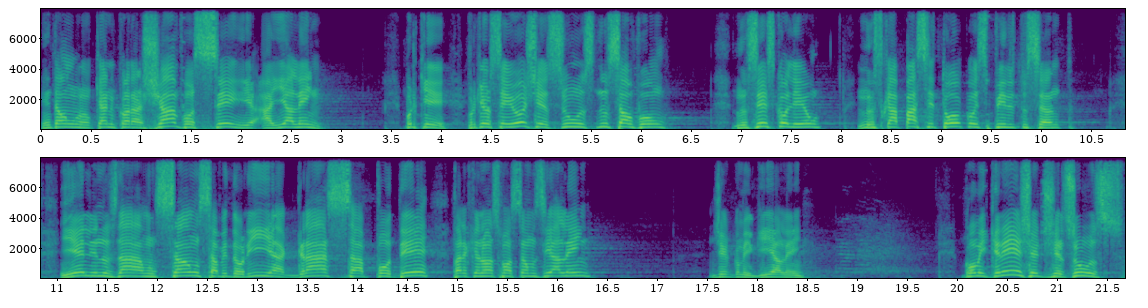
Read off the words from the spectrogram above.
Então eu quero encorajar você a ir além. Por quê? Porque o Senhor Jesus nos salvou, nos escolheu, nos capacitou com o Espírito Santo. E Ele nos dá unção, sabedoria, graça, poder para que nós possamos ir além. Diga comigo, ir além. Como igreja de Jesus,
